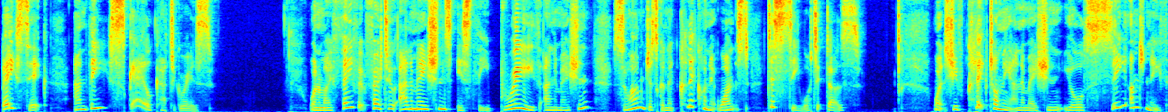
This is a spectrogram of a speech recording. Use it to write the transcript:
basic and the scale categories. One of my favourite photo animations is the breathe animation, so I'm just going to click on it once to see what it does. Once you've clicked on the animation, you'll see underneath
